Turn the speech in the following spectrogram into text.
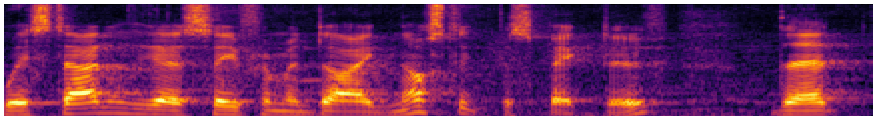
We're starting to go see from a diagnostic perspective that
